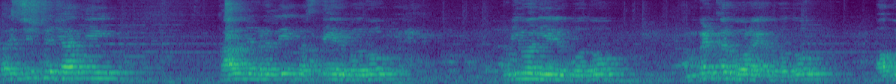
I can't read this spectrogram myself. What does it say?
ಪರಿಶಿಷ್ಟ ಜಾತಿ ಕಾಲೋನಿಗಳಲ್ಲಿ ರಸ್ತೆ ಇರ್ಬೋದು, ಕುಡಿಯುವ ನೀರಿರ್ಬೋದು, ಅಂಬೇಡ್ಕರ್ ಭವನ ಇರ್ಬೋದು ಬಾಬು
